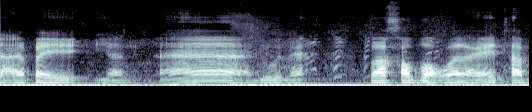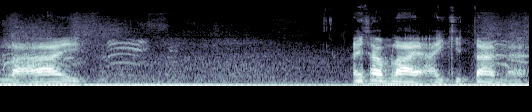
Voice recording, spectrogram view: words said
ย้ายไปยันอ่าดูนะ ว่าเขาบอกว่าอะไรให้ทำลาย ให้ทำลายไอคิตันนะ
